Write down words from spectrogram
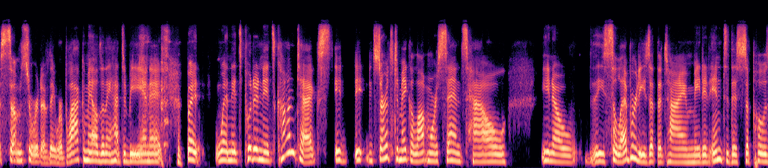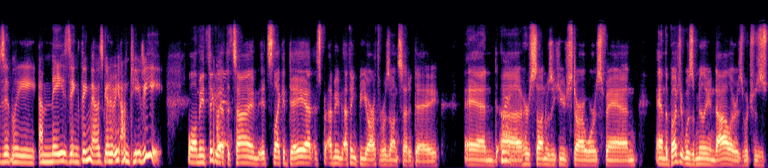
some sort of they were blackmailed and they had to be in it. but when it's put in its context, it, it it starts to make a lot more sense how you know these celebrities at the time made it into this supposedly amazing thing that was going to be on TV. Well, I mean, think about it, at the time. It's like a day at. I mean, I think Bea Arthur was on set a day, and uh, her son was a huge Star Wars fan, and the budget was a million dollars, which was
